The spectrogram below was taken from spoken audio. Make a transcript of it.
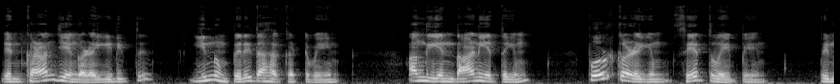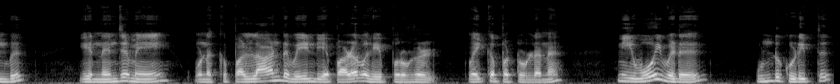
என் களஞ்சியங்களை இடித்து இன்னும் பெரிதாக கட்டுவேன். அங்கு என் தானியத்தையும் பொருட்களையும் சேர்த்து வைப்பேன். பின்பு என் நெஞ்சமே உனக்கு பல்லாண்டு வேண்டிய பழவகை பொருள்கள் வைக்கப்பட்டுள்ளன. நீ ஓய்விடு உண்டு குடித்து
